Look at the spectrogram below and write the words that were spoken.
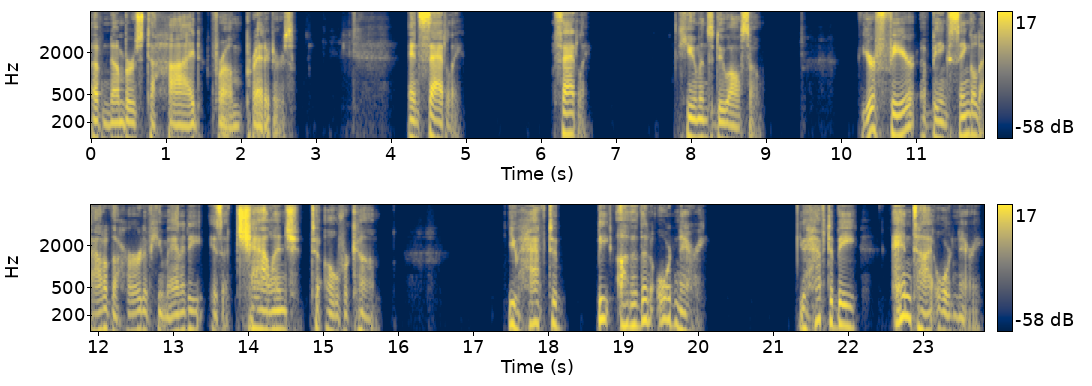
of numbers to hide from predators. And sadly, sadly, humans do also. Your fear of being singled out of the herd of humanity is a challenge to overcome. You have to be other than ordinary. You have to be anti ordinary,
